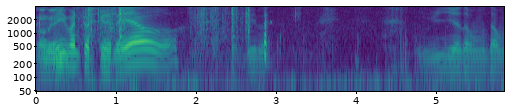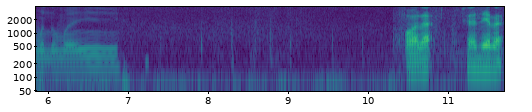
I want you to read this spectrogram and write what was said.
เฮ้ยมันกดเกิดแล้วนี่แหละอุ้ยอย่าทำทำมันทำไมพอละแค่นี้แหละ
